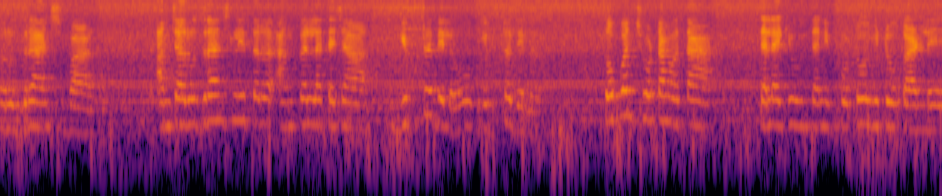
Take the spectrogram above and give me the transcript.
रुद्रांश बाळ. आमच्या रुद्रांशने तर अंकलला त्याच्या गिफ्ट दिलं हो गिफ्ट दिलं. तो पण छोटा होता. त्याला घेऊन त्यांनी फोटो बिटो काढले.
